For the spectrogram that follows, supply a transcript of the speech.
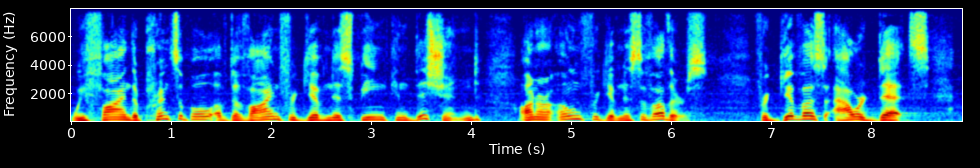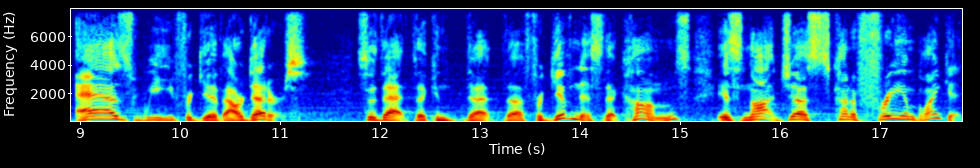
we find the principle of divine forgiveness being conditioned on our own forgiveness of others. Forgive us our debts as we forgive our debtors. So that the, that the forgiveness that comes is not just kind of free and blanket.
